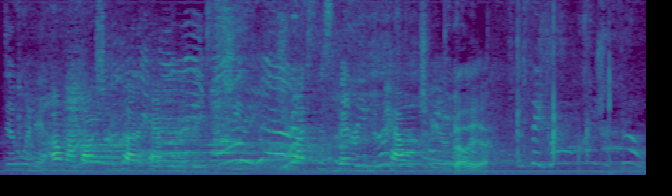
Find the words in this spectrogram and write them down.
doing it. Oh my gosh, you gotta have one of these. She, she likes this better than the power chair. Oh yeah. Say, go, go.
